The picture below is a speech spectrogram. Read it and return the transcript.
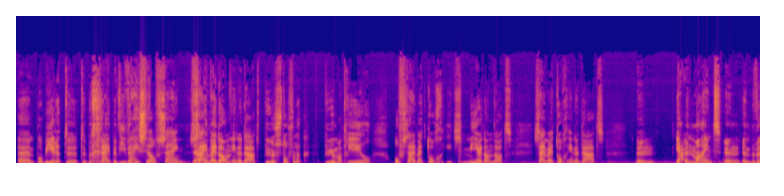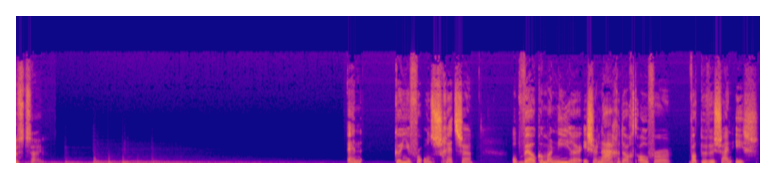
eh, proberen te, te begrijpen wie wij zelf zijn. Ja. Zijn wij dan inderdaad puur stoffelijk, puur materieel? Of zijn wij toch iets meer dan dat? Zijn wij toch inderdaad een, ja, een mind, een, een bewustzijn? En kun je voor ons schetsen op welke manieren is er nagedacht over wat bewustzijn is?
